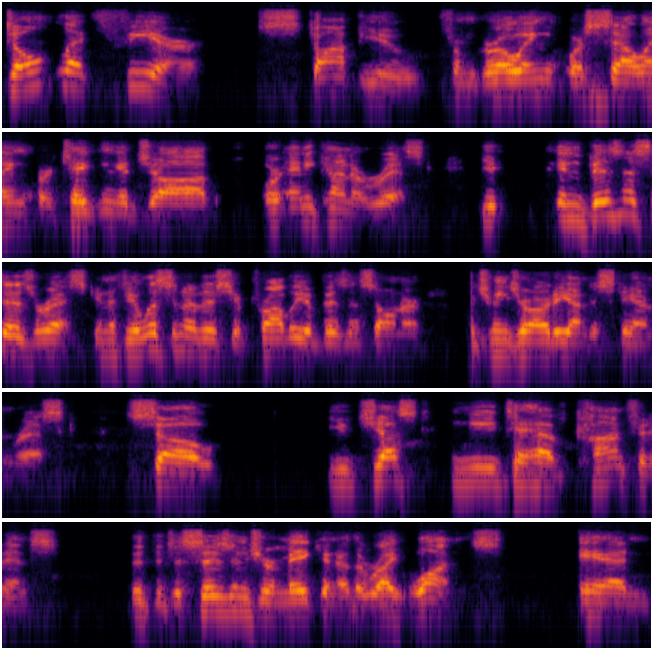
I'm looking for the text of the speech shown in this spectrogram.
don't let fear stop you from growing or selling or taking a job or any kind of risk. You, in business, there's risk. And if you listen to this, you're probably a business owner, which means you already understand risk. So you just need to have confidence that the decisions you're making are the right ones. And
